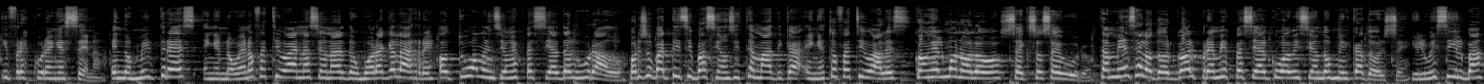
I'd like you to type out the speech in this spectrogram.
y frescura en escena. En 2003, en el noveno Festival Nacional de Humor Aquelarre, obtuvo mención especial del jurado por su participación sistemática en estos festivales con el monólogo Sexo Seguro. También se le otorgó el premio especial Cubavisión 2014 y Luis Silva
